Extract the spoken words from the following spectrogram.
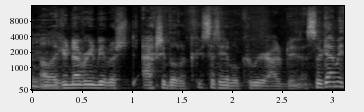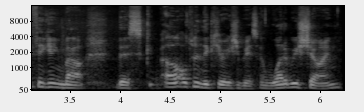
Uh, like you're never going to be able to sh- actually build a sustainable career out of doing this. So it got me thinking about this ultimately the curation piece and what are we showing,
